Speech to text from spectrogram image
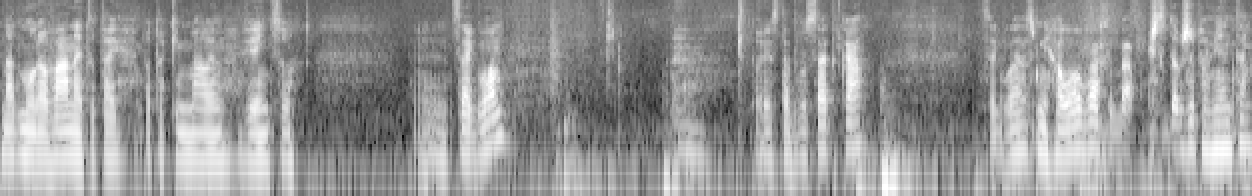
Nadmurowany tutaj po takim małym wieńcu e, cegłą. To jest ta dwusetka. Cegła z Michałowa, chyba, jeśli dobrze pamiętam.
